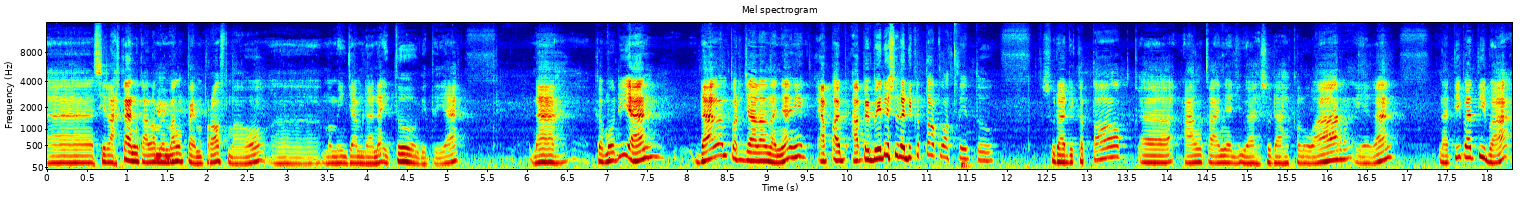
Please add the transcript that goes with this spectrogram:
uh, silahkan kalau hmm. memang pemprov mau uh, meminjam dana itu gitu ya. Nah kemudian dalam perjalanannya ini APBD sudah diketok waktu itu sudah diketok uh, angkanya juga sudah keluar ya kan. Nah tiba-tiba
